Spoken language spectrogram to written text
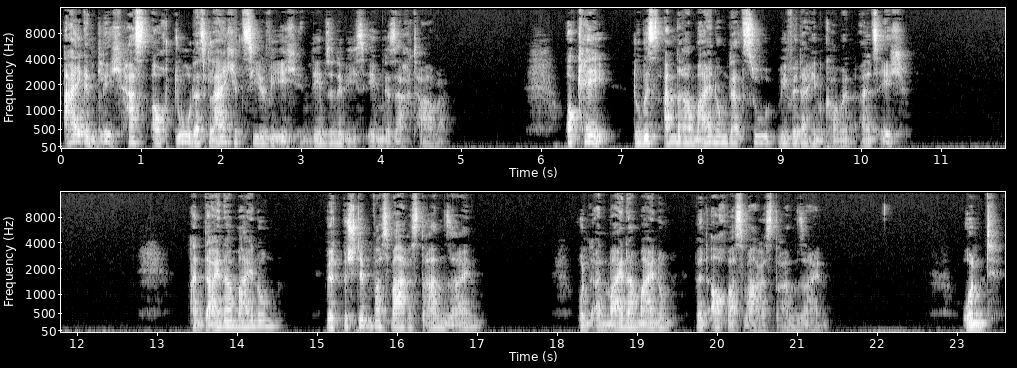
eigentlich hast auch du das gleiche Ziel wie ich, in dem Sinne, wie ich es eben gesagt habe. Okay, du bist anderer Meinung dazu, wie wir dahin kommen, als ich. An deiner Meinung wird bestimmt was Wahres dran sein und an meiner Meinung wird auch was Wahres dran sein. Und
